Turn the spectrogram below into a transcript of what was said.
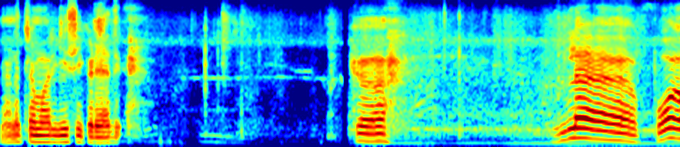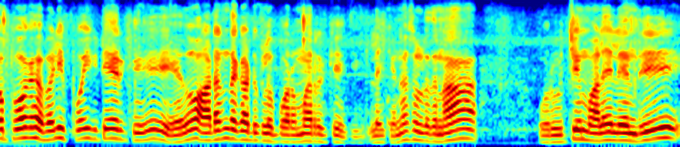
நினச்ச மாதிரி ஈஸி கிடையாது. இல்லை போக போக வழி போய்கிட்டே இருக்குது ஏதோ அடர்ந்த காட்டுக்குள்ளே போகிற மாதிரி இருக்குது லைக் என்ன சொல்கிறதுனா ஒரு உச்சி மலையிலேருந்து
